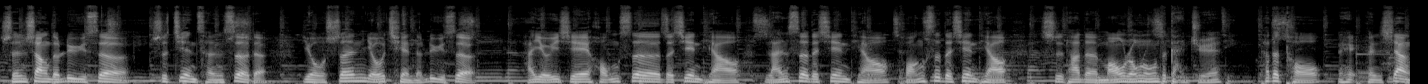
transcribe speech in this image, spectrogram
身上的绿色是渐层色的，有深有浅的绿色，还有一些红色的线条、蓝色的线条、黄色的线条，是它的毛茸茸的感觉。它的头，哎，很像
